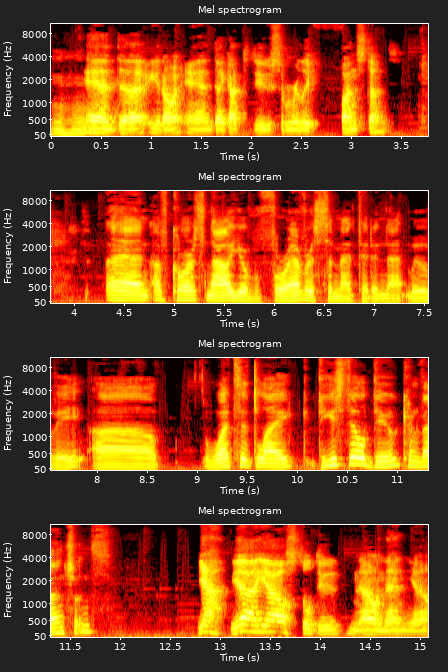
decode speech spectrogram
mm-hmm. and uh, you know and I got to do some really fun stunts. And of course, now you're forever cemented in that movie. Uh, what's it like? Do you still do conventions? Yeah, yeah, yeah. I'll still do now and then. Yeah.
